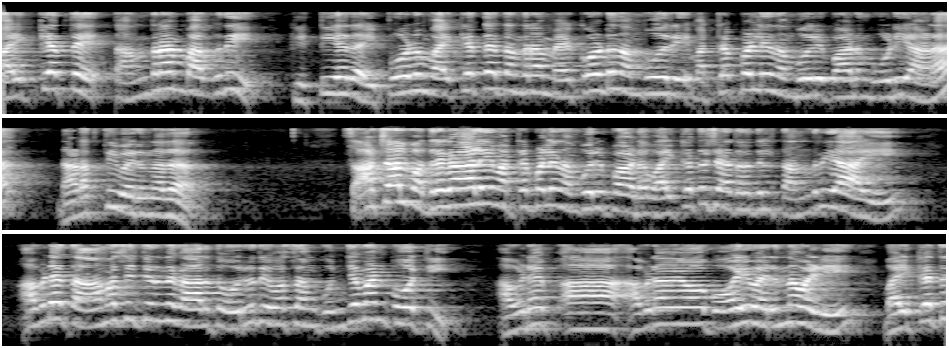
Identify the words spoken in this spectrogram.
വൈക്കത്തെ തന്ത്രം പകുതി കിട്ടിയത്. ഇപ്പോഴും വൈക്കത്തെ തന്ത്രം മേക്കോട്ട് നമ്പൂരി മറ്റപ്പള്ളി നമ്പൂരിപ്പാടും കൂടിയാണ് നടത്തി വരുന്നത്. സാക്ഷാൽ ഭദ്രകാളി മറ്റപ്പള്ളി നമ്പൂരിപ്പാട് വൈക്കത്ത് ക്ഷേത്രത്തിൽ തന്ത്രിയായി അവിടെ താമസിച്ചിരുന്ന കാലത്ത് ഒരു ദിവസം കുഞ്ചമൺ പോറ്റി അവിടെ അവിടെയോ പോയി വരുന്ന വഴി വൈക്കത്ത്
